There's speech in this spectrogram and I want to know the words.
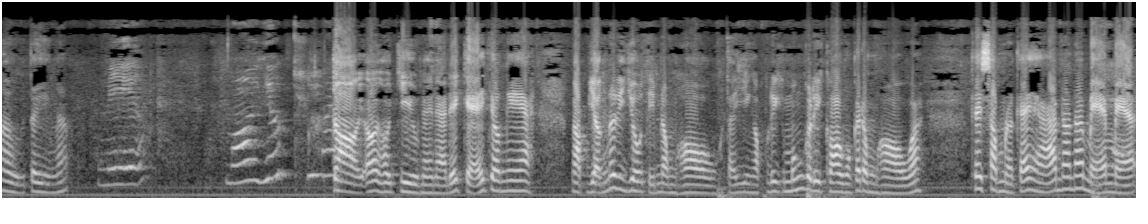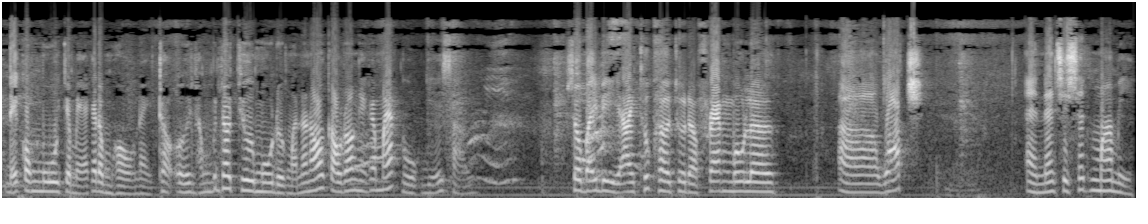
Ừ tiền á. Trời ơi, hồi chiều này nè, để kể cho nghe. Ngọc dẫn nó đi vô tiệm đồng hồ, Tại vì Ngọc đi, muốn có đi coi một cái đồng hồ á. Cái xong rồi cái hả, Nó nói mẹ mẹ, để con mua cho mẹ cái đồng hồ này. Trời ơi, không biết nó chưa mua được Mà nó nói câu đó nghe cái mát ruột dễ sợ. So baby, I took her to the Frank Muller uh, watch. And then she said mommy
